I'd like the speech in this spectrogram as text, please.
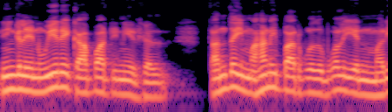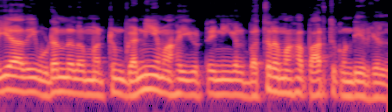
நீங்கள் என் உயிரை காப்பாற்றினீர்கள். தந்தை மகனை பார்ப்பது போல் என் மரியாதை உடல்நலம் மற்றும் கண்ணியம் ஆகியவற்றை நீங்கள் பத்திரமாக பார்த்து கொண்டீர்கள்.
